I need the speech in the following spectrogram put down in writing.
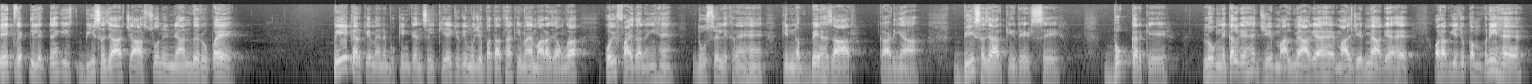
एक व्यक्ति लिखते हैं कि बीस हज़ार चार सौ निन्यानवे रुपये पे करके मैंने बुकिंग कैंसिल की है, क्योंकि मुझे पता था कि मैं मारा जाऊँगा, कोई फ़ायदा नहीं है। दूसरे लिख रहे हैं कि नब्बे हज़ार गाड़ियाँ बीस हज़ार की रेट से बुक करके लोग निकल गए हैं, जेब माल में आ गया है, माल जेब में आ गया है। और अब ये जो कंपनी है,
